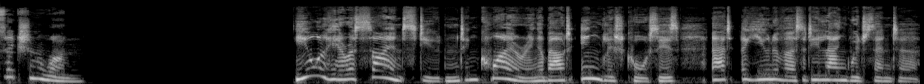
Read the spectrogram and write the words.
Section 1. You will hear a science student inquiring about English courses at a university language centre.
